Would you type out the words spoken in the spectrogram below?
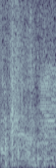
you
